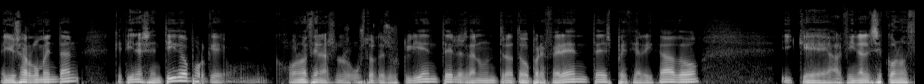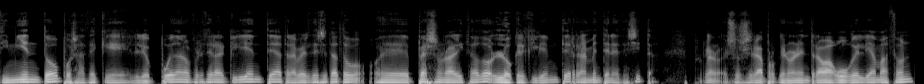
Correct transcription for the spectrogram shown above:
Ellos argumentan que tiene sentido porque conocen los gustos de sus clientes, les dan un trato preferente, especializado, y que al final ese conocimiento pues hace que le puedan ofrecer al cliente a través de ese trato eh, personalizado lo que el cliente realmente necesita. Pues claro, eso será porque no han entrado a Google y Amazon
